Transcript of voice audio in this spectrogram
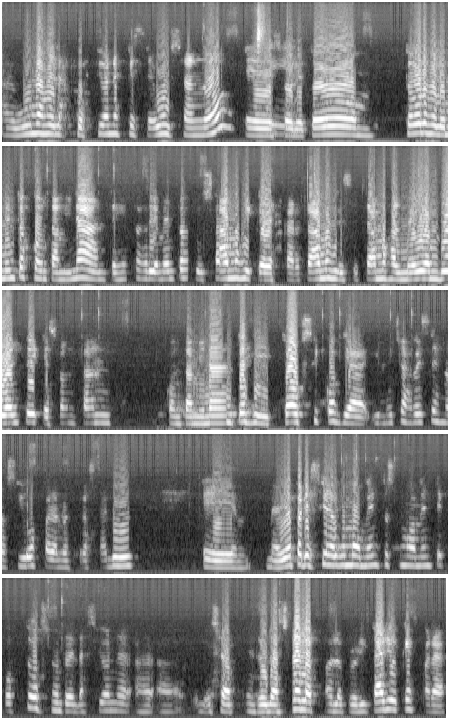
algunas de las cuestiones que se usan, ¿no? Sobre todo todos los elementos contaminantes, estos elementos que usamos y que descartamos y desechamos al medio ambiente y que son tan contaminantes y tóxicos y, muchas veces nocivos para nuestra salud, eh, me había parecido en algún momento sumamente costoso en relación a, en relación a, lo prioritario que es para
